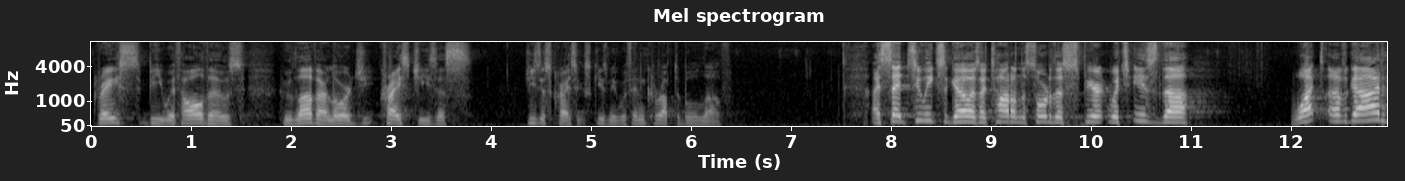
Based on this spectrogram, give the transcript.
Grace be with all those who love our Lord Christ Jesus, Jesus Christ, excuse me, with incorruptible love. I said two weeks ago, as I taught on the sword of the Spirit, which is the what of God?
